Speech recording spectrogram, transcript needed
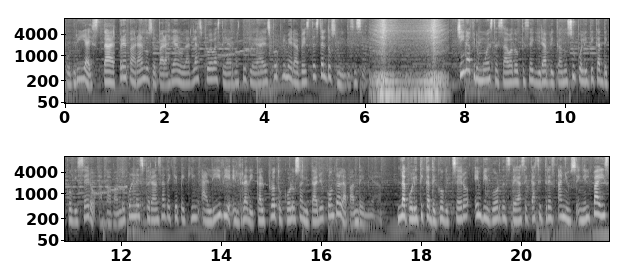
podría estar preparándose para reanudar las pruebas de armas nucleares por primera vez desde el 2017. China afirmó este sábado que seguirá aplicando su política de COVID-0, acabando con la esperanza de que Pekín alivie el radical protocolo sanitario contra la pandemia. La política de COVID-0, en vigor desde hace casi tres años en el país,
